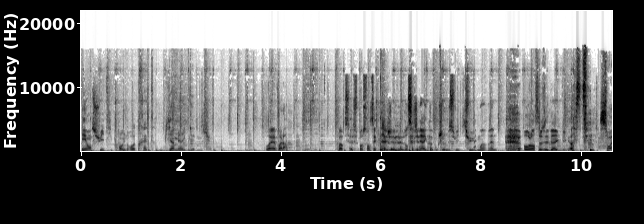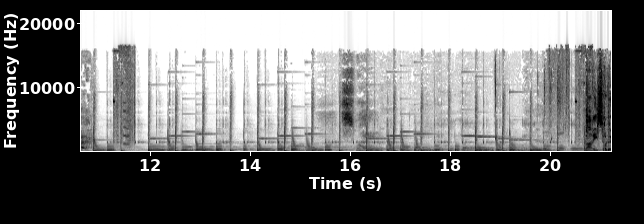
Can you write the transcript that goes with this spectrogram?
Et ensuite, il prend une retraite bien méritée, le monsieur. Ouais, voilà. Bon. C'est- Je pensais que t'allais le- lancer le générique, donc je me suis tué moi-même. On lance le générique Big Rusty. Paris sur le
